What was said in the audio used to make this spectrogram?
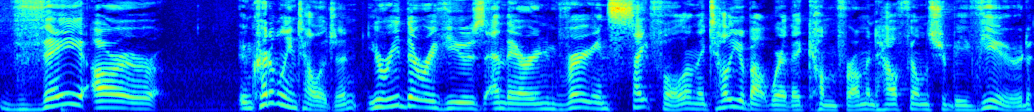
they are incredibly intelligent. You read their reviews, and they are very insightful, and they tell you about where they come from and how films should be viewed.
